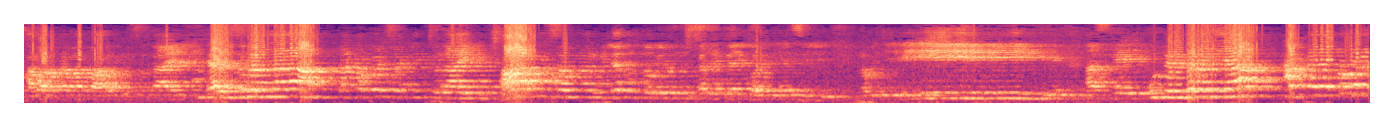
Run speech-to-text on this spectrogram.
খাবার দাবার পাওয়ার কিছু নাই। টাকা পয়সা কিছু নাই। সব কিছু আপনার মিলাদুন নবীর অনুষ্ঠানে ব্যয় করে দিয়েছি। নবীজি আজকে বেড়া দিয়া আপনার এত বড়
